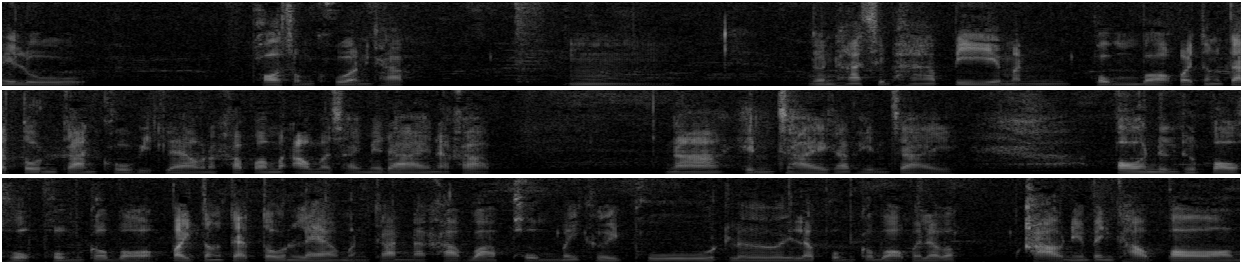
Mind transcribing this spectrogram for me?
ไม่รู้ พอสมควรครับ อืมเงิน 55 ปีมันผมบอกไปตั้งแต่ต้นการโควิดแล้วนะครับ ว่ามันเอามาใช้ไม่ได้นะครับ นะ เห็นใจครับเห็นใจ ป .1 ถึงป .6 ผมก็บอกไปตั้งแต่ต้นแล้วเหมือนกันนะครับ ว่าผมไม่เคยพูดเลย แล้วผมก็บอกไปแล้วว่าข่าวนี้เป็นข่าวปลอม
